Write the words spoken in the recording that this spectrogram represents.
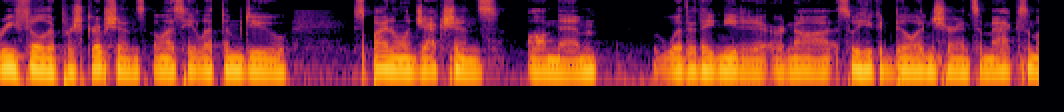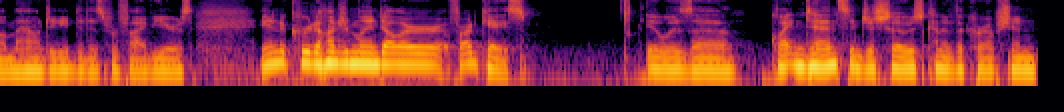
refill their prescriptions unless he let them do spinal injections on them, whether they needed it or not, so he could bill insurance a maximum amount. And he did this for five years and accrued a $100 million fraud case. It was uh, quite intense and just shows kind of the corruption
